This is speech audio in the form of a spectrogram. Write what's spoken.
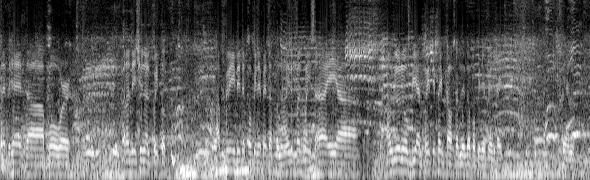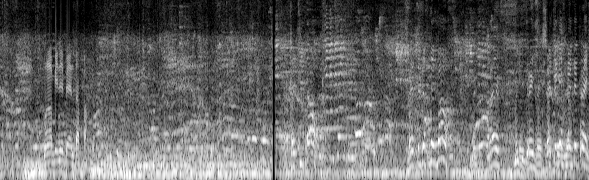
Red head, uh, mower. Traditional po ito. Upgraded na po binibenta po. Ng, ito pa may isa ay uh, ang Lunobian, 25,000 din daw po binibenta ito. Ayan. Mga binibenta pa. De boss. 23. 23, 23.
